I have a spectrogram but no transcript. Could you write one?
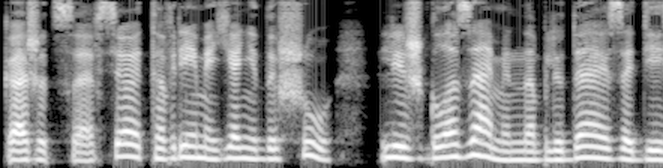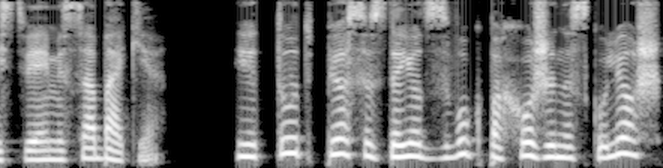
Кажется, все это время я не дышу, лишь глазами наблюдая за действиями собаки. И тут пёс издает звук, похожий на скулёж,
